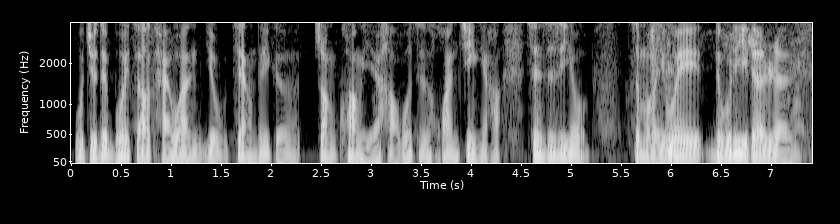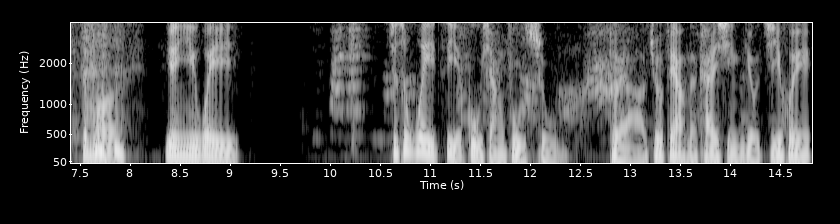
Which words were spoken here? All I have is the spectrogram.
我绝对不会知道台湾有这样的一个状况也好，或者是环境也好，甚至是有这么一位努力的人，这么 愿意为，就是为自己的故乡付出。对啊，就非常的开心，有机会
